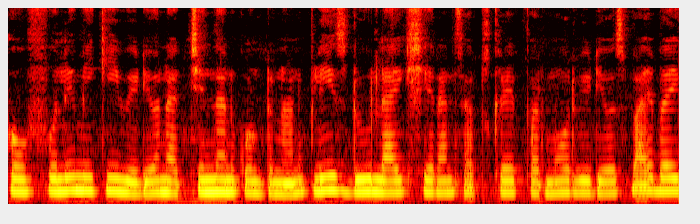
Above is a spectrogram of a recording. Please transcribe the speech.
హోప్ఫుల్లీ మీకు ఈ వీడియో నచ్చింది అనుకుంటున్నాను please do like share and subscribe for more videos bye bye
